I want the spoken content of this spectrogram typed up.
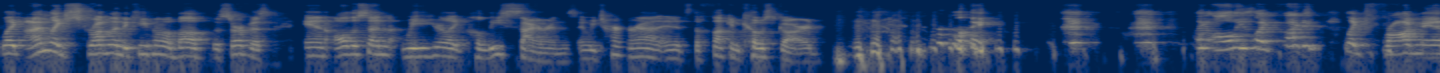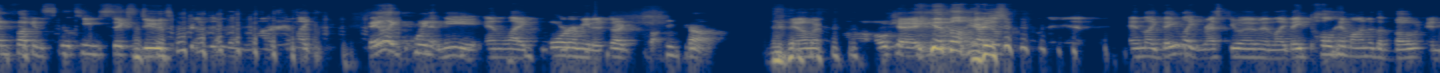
like I'm like struggling to keep him above the surface, and all of a sudden we hear like police sirens, and we turn around and it's the fucking Coast Guard. like, like all these like fucking like frogman fucking SEAL Team Six dudes the and like they like point at me and like order me to like fucking go. And I'm like, oh, okay, like I just and like they like rescue him and like they pull him onto the boat and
